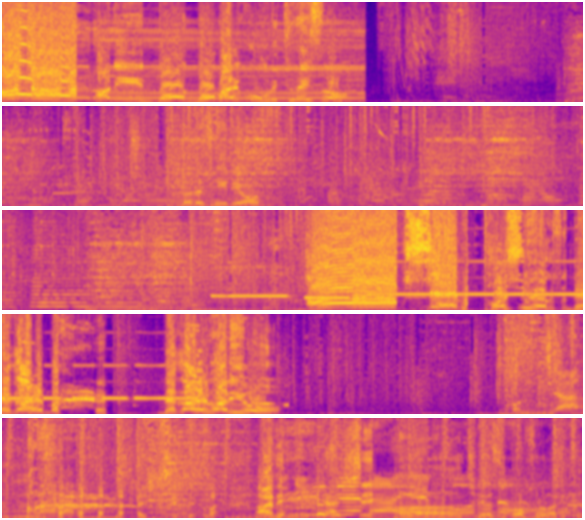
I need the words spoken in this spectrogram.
아! 아니 너 너 말고 우리 트레이서. 메르시 이리온 씨! 더시 왜 여기서 내가 할 말, 내가 할 말이요. 씨발. 아니, 야, 씨. 아, 재수가 없을라니까.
